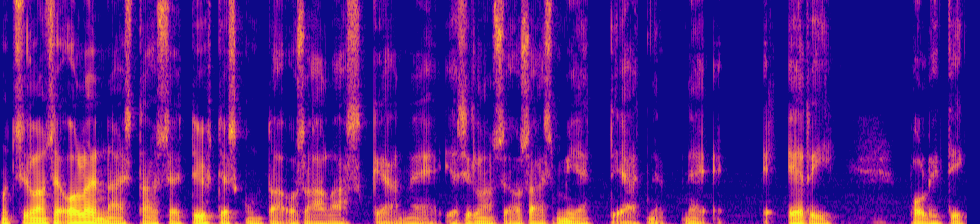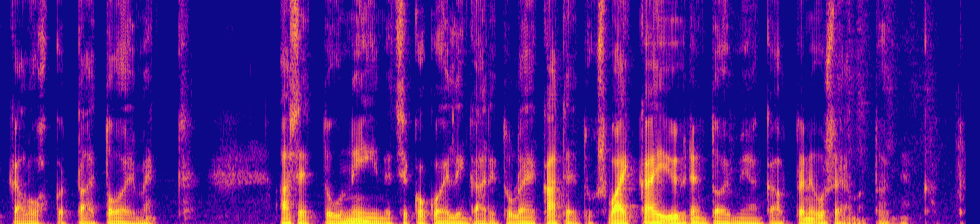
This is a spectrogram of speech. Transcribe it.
Mutta silloin se olennaista on se, että yhteiskunta osaa laskea ne ja silloin se osaisi miettiä, että ne, ne eri politiikkalohkot tai toimet asettuu niin, että se koko elinkaari tulee katetuksi, vaikka ei yhden toimijan kautta, niin useamman toimijan kautta.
